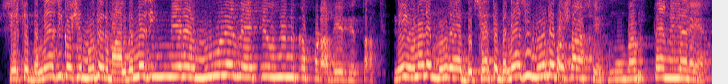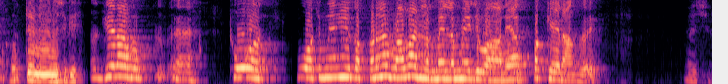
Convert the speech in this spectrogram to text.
ਸਿਰ ਤੇ ਬੰਨਿਆ ਸੀ ਕੁਛ? ਮੂੰਹ ਤੇ ਰਮਾਲ ਬੰਨਿਆ ਸੀ? ਮੇਰੇ ਮੂੰਹ ਦੇ ਵਿੱਚ ਉਹਨਾਂ ਨੇ ਕੱਪੜਾ ਦੇ ਦਿੱਤਾ। ਨਹੀਂ ਉਹਨਾਂ ਦੇ ਮੂੰਹ ਸਿਰ ਤੇ ਬੰਨਿਆ ਸੀ? ਮੂੰਹ ਤੇ ਕੁਛ? ਸੀ ਮੂੰਹ ਬਸ ਤਿੰਨ ਜਣੇ ਆ। ਤੇ ਨਹੀਂ ਹੋਣੇ ਸੀਗੇ। ਜਿਹੜਾ ਠੋ ਪੋਚ ਮੇਰੀ ਕੱਪੜਾ ਵਾਵਾ ਲੰਮੇ ਲੰਮੇ ਜਵਾਨ ਆ ਪੱਕੇ ਰੰਗ ਦੇ। ਅੱਛਾ।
